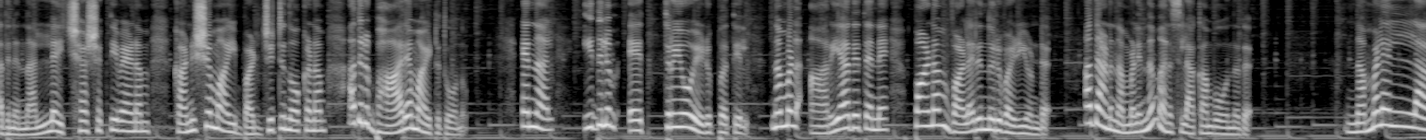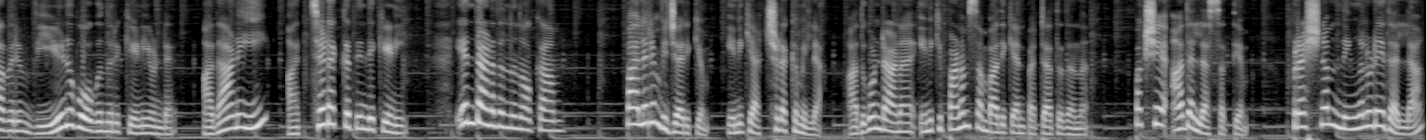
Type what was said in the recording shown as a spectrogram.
അതിന് നല്ല ഇച്ഛാശക്തി വേണം കണിശമായി ബഡ്ജറ്റ് നോക്കണം അതൊരു ഭാരമായിട്ട് തോന്നും. എന്നാൽ ഇതിലും എത്രയോ എളുപ്പത്തിൽ നമ്മൾ അറിയാതെ തന്നെ പണം വളരുന്നൊരു വഴിയുണ്ട്. അതാണ് നമ്മളിന്ന് മനസ്സിലാക്കാൻ പോകുന്നത്. നമ്മളെല്ലാവരും വീണുപോകുന്നൊരു കെണിയുണ്ട്. അതാണ് ഈ അച്ചടക്കത്തിന്റെ കെണി. എന്താണതെന്ന് നോക്കാം? പലരും വിചാരിക്കും എനിക്ക് അച്ചടക്കമില്ല. അതുകൊണ്ടാണ് എനിക്ക് പണം സമ്പാദിക്കാൻ പറ്റാത്തതെന്ന്. പക്ഷേ അതല്ല സത്യം. പ്രശ്നം നിങ്ങളുടേതല്ല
